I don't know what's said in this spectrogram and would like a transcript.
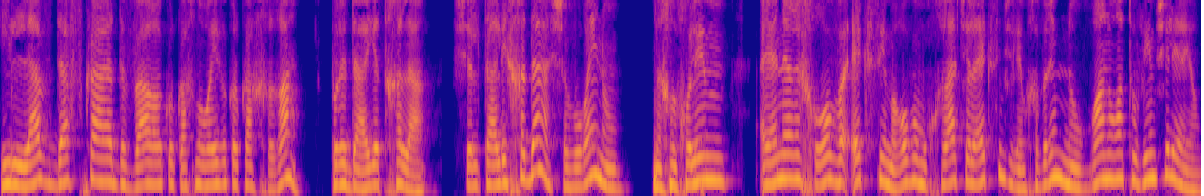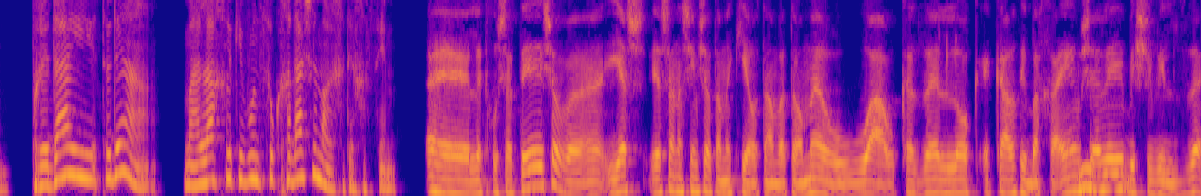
היא לאו דווקא הדבר הכל כך נוראי וכל כך רע. פרידה היא התחלה של תהליך חדש עבורנו. אנחנו יכולים, עיין ערך רוב האקסים, הרוב המוחלט של האקסים שלי, הם חברים נורא נורא טובים שלי היום. פרידה היא, אתה יודע, מהלך לכיוון סוג חדש של מערכת יחסים. Uh, לתחושתי שוב uh, יש יש אנשים שאתה מכיר אותם ואתה אומר וואו כזה לא הכרתי בחיים mm-hmm. שלי בשביל זה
